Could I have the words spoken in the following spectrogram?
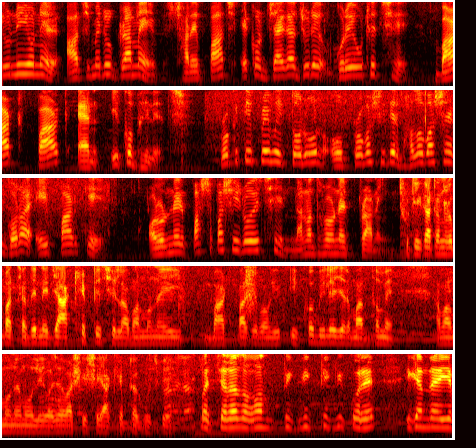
ইউনিয়নের আজমেরু গ্রামে সাড়ে পাঁচ একর জায়গা জুড়ে গড়ে উঠেছে bird park and eco village. প্রকৃতিপ্রেমী তরুণ ও প্রবাসীদের ভালোবাসায় গড়া এই পার্কে অরণ্যের পাশাপাশি রয়েছে নানা ধরনের প্রাণী। ছুটি কাটানোর বাচ্চাদের নিয়ে যে আক্ষেপটি ছিল আমার মনে এই বার্ড পার্ক এবং ইকো ভিলেজের মাধ্যমে আমার মনে মৌলিবাজারবাসী সেই আক্ষেপটা ঘুচবে। বাচ্চারা যখন পিকনিক টিকনিক করে এখান থেকে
